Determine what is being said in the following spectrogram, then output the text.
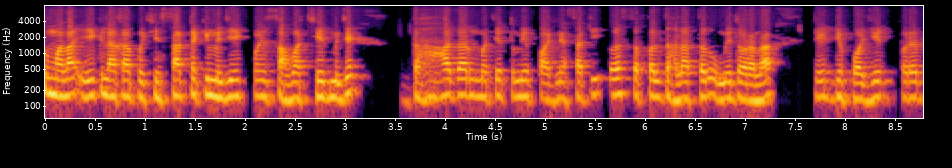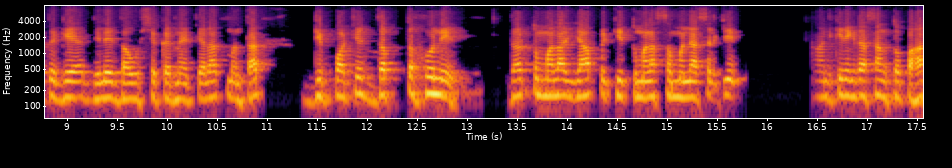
तुम्हाला एक लाखापेक्षा साठ टक्के म्हणजे एक पॉईंट सहावा छेद म्हणजे दहा हजार मते तुम्ही पाडण्यासाठी असफल झाला तर उमेदवाराला ते डिपॉझिट परत गे दिले जाऊ शकत नाही त्यालाच म्हणतात डिपॉझिट जप्त होणे. जर तुम्हाला यापैकी तुम्हाला समजलं असेल की आणखीन एकदा सांगतो पहा.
